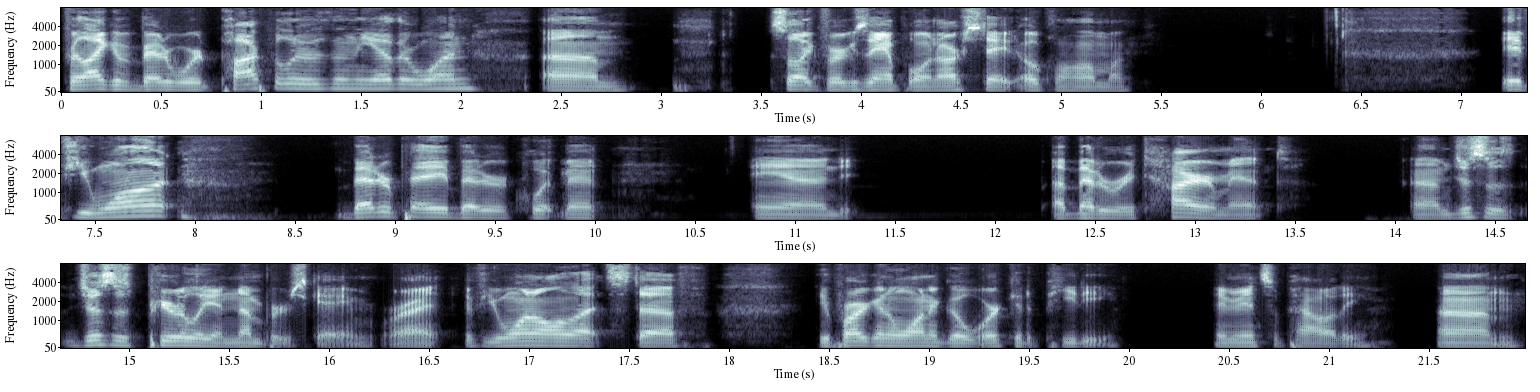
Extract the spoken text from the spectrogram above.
for lack of a better word, popular than the other one. Um, so, like for example, in our state, Oklahoma, if you want better pay, better equipment, and a better retirement, Um, just as just as purely a numbers game, right? If you want all that stuff, you're probably going to want to go work at a PD, a municipality. Um,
